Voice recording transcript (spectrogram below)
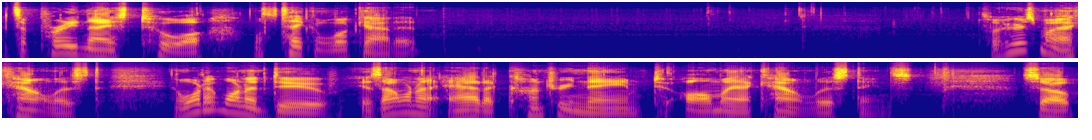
It's a pretty nice tool. Let's take a look at it. So here's my account list and what I want to do is I want to add a country name to all my account listings. So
